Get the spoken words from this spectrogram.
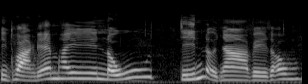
thỉnh thoảng thì em hay nấu chín ở nhà về cho ông.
